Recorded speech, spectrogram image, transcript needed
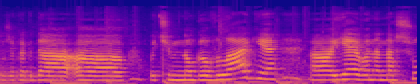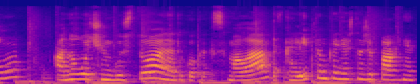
Уже когда очень много влаги. Я его наношу. Оно очень густое, оно такое как смола. Эвкалиптом, конечно же, пахнет.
